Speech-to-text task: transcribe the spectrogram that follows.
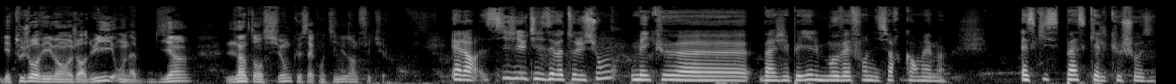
il est toujours vivant aujourd'hui. On a bien l'intention que ça continue dans le futur. Et alors, si j'ai utilisé votre solution, mais que euh, bah, j'ai payé le mauvais fournisseur quand même, est-ce qu'il se passe quelque chose?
